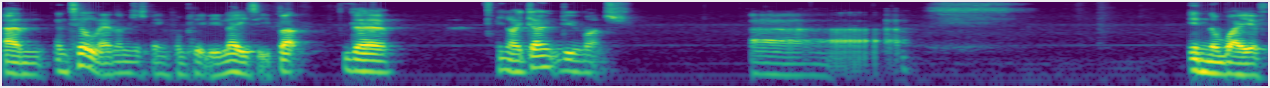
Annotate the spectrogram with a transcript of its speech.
Um, until then, I'm just being completely lazy. But the, you know, I don't do much uh, in the way of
